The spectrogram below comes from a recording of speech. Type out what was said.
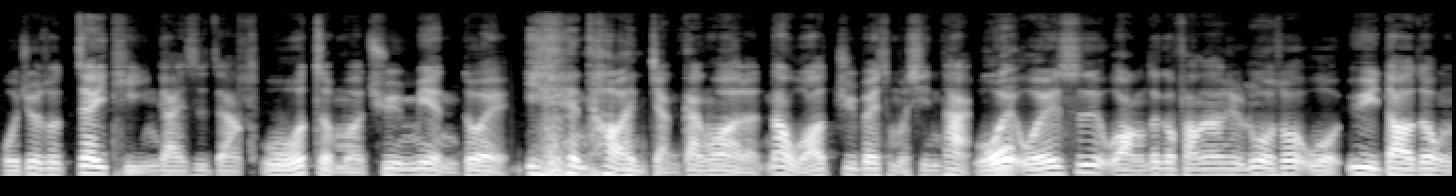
我就说这一题应该是这样：我怎么去面对一天到晚讲干话的人？那我要具备什么心态？我会我会是往这个方向去。如果说我遇到这种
